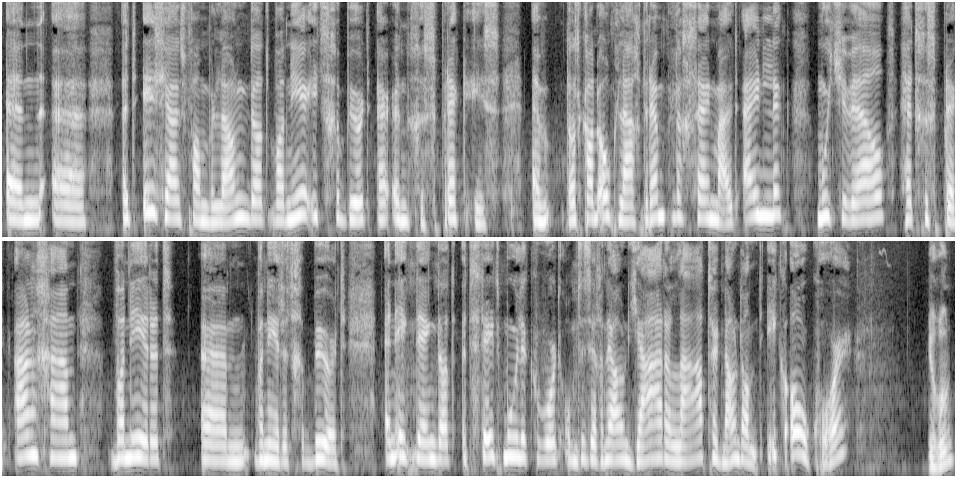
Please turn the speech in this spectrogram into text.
En uh, het is juist van belang dat wanneer iets gebeurt, er een gesprek is. En dat kan ook laagdrempelig zijn, maar uiteindelijk moet je wel het gesprek aangaan wanneer het Um, wanneer het gebeurt. En ik denk dat het steeds moeilijker wordt om te zeggen, nou, jaren later, nou dan ik ook hoor. Jeroen?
